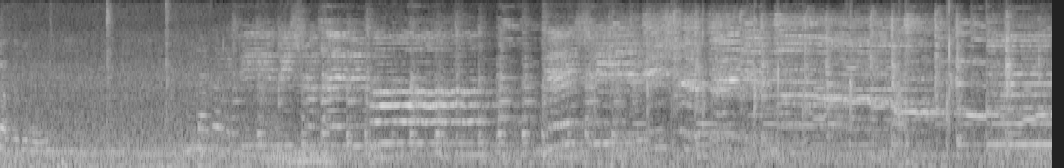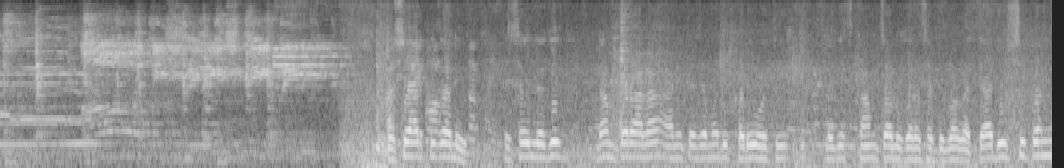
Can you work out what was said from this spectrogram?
विश्वकर्मा जय श्री विश्वकर्मा तशी आरती झाली? तसंही लगेच डंपर आला आणि त्याच्यामध्ये खडी होती. लगेच काम चालू करायसाठी. बघा त्या दिवशी पण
